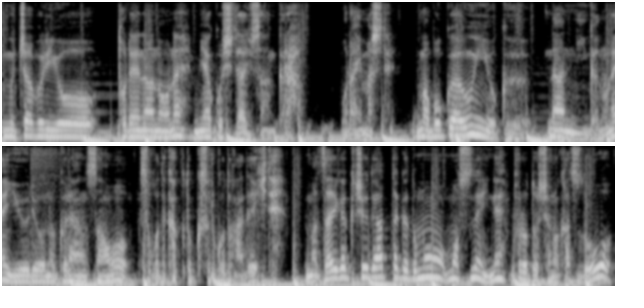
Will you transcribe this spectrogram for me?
無茶ぶりをトレーナーのね宮越大二さんからもらいまして、まあ、僕は運よく何人かのね有料のクライアントさんをそこで獲得することができて、まあ、在学中であったけどももうすでにねプロとしての活動を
